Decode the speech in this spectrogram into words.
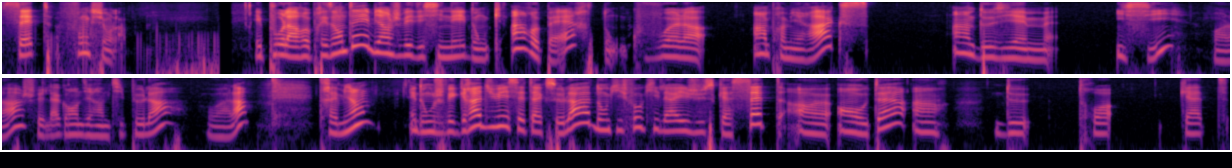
cette fonction-là. Et pour la représenter, eh bien, je vais dessiner donc un repère. Donc voilà un premier axe, un deuxième ici. Voilà, je vais l'agrandir un petit peu là. Voilà, très bien. Et donc je vais graduer cet axe-là, donc il faut qu'il aille jusqu'à 7 euh, en hauteur. 1, 2, 3, 4,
